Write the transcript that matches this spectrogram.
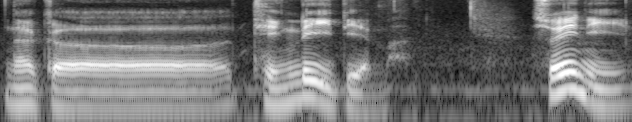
那个停利点嘛。所以你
